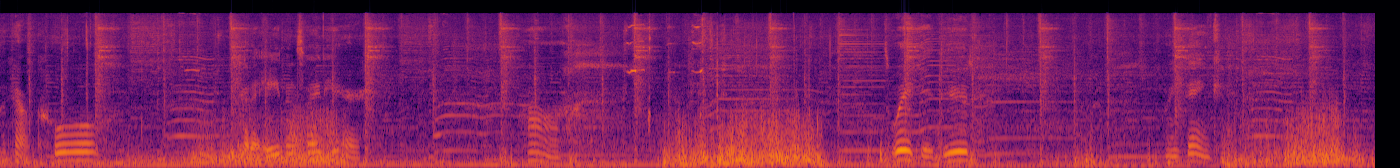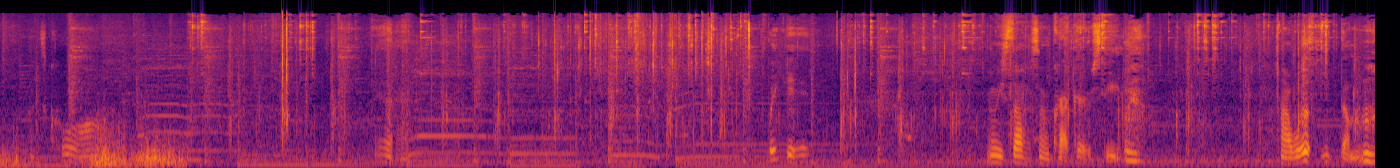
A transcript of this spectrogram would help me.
Look how cool. We got an eight inside here. Huh. It's wicked, dude. You think? That's cool? Yeah. Wicked. And we still have some crackers to eat. I will eat them.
